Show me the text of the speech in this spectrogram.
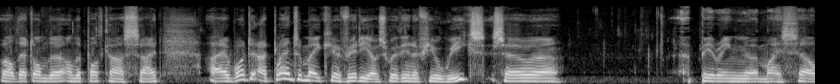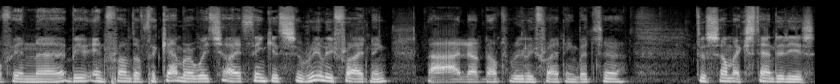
well, that on the on the podcast side, I want I plan to make uh, videos within a few weeks. So uh, appearing uh, myself in uh, in front of the camera, which I think is really frightening. Nah, not not really frightening, but uh, to some extent it is.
